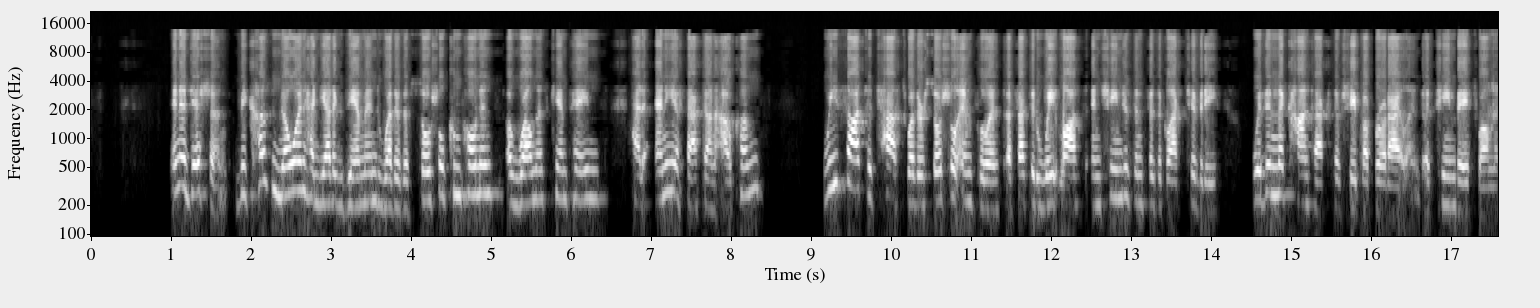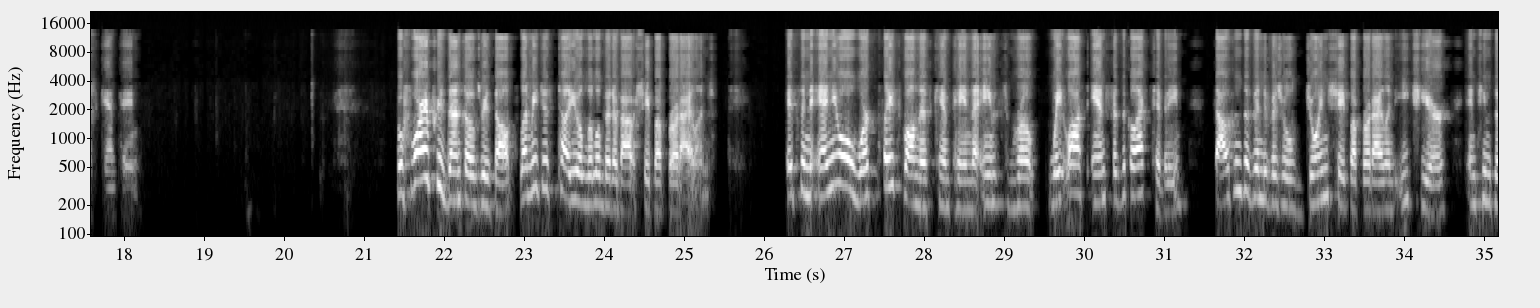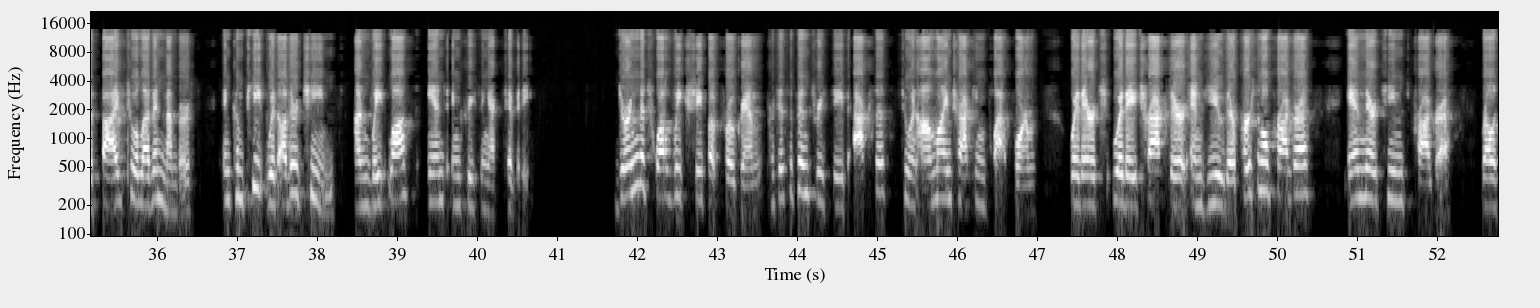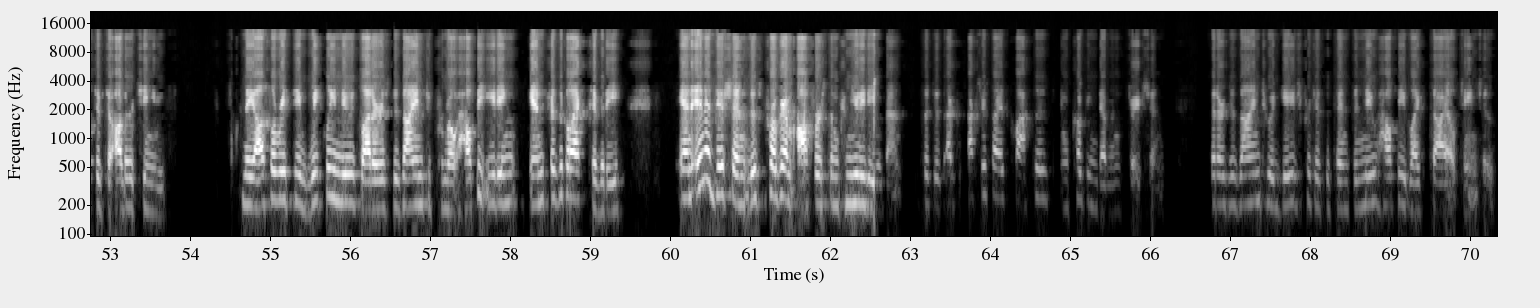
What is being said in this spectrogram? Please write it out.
In addition, because no one had yet examined whether the social components of wellness campaigns had any effect on outcomes, we sought to test whether social influence affected weight loss and changes in physical activity within the context of Shape Up Rhode Island, a team-based wellness campaign. Before I present those results, let me just tell you a little bit about Shape Up Rhode Island. It's an annual workplace wellness campaign that aims to promote weight loss and physical activity. Thousands of individuals join Shape Up Rhode Island each year in teams of 5 to 11 members and compete with other teams on weight loss and increasing activity. During the 12-week Shape Up program, participants receive access to an online tracking platform where, where they track their and view their personal progress and their team's progress relative to other teams. They also receive weekly newsletters designed to promote healthy eating and physical activity. And in addition, this program offers some community events, such as exercise classes and cooking demonstrations that are designed to engage participants in new healthy lifestyle changes.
